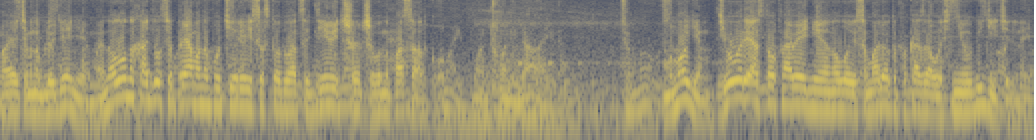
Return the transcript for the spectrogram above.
По этим наблюдениям, НЛО находился прямо на пути рейса 129, шедшего на посадку. Многим теория столкновения НЛО и самолета показалась неубедительной.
